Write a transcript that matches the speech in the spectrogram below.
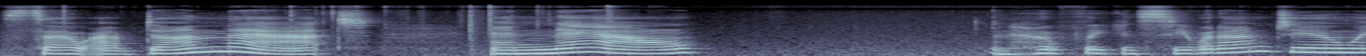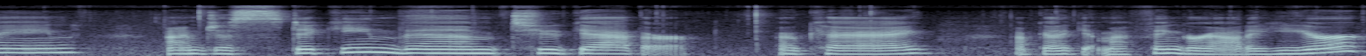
So I've done that, and now, and hopefully you can see what I'm doing, I'm just sticking them together, okay? I've got to get my finger out of here.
